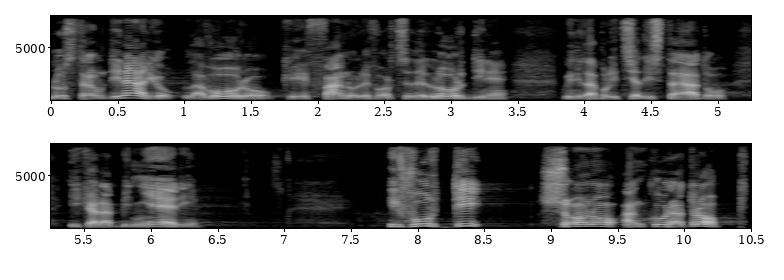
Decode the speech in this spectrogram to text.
lo straordinario lavoro che fanno le forze dell'ordine, quindi la Polizia di Stato, i carabinieri, i furti sono ancora troppi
